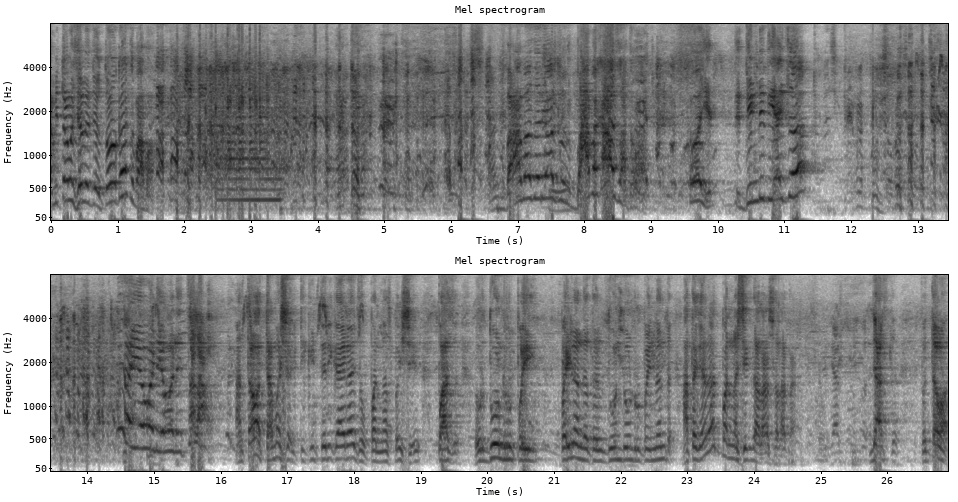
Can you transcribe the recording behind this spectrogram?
आम्ही तमाशाला जेवतो तो काच बाबा. आणि बाबा जरी असलो बाबा का जातो? दिंडीत यायचं. येवण येवण चला. आणि तेव्हा तमाशा तिकीट तरी काय राहायचो पन्नास पैसे पाच दोन रुपये. पहिल्यांदा तर दोन दोन रुपये नंतर. आता गेला पन्नास एक झाला असेल आता. जास्त. पण तेव्हा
